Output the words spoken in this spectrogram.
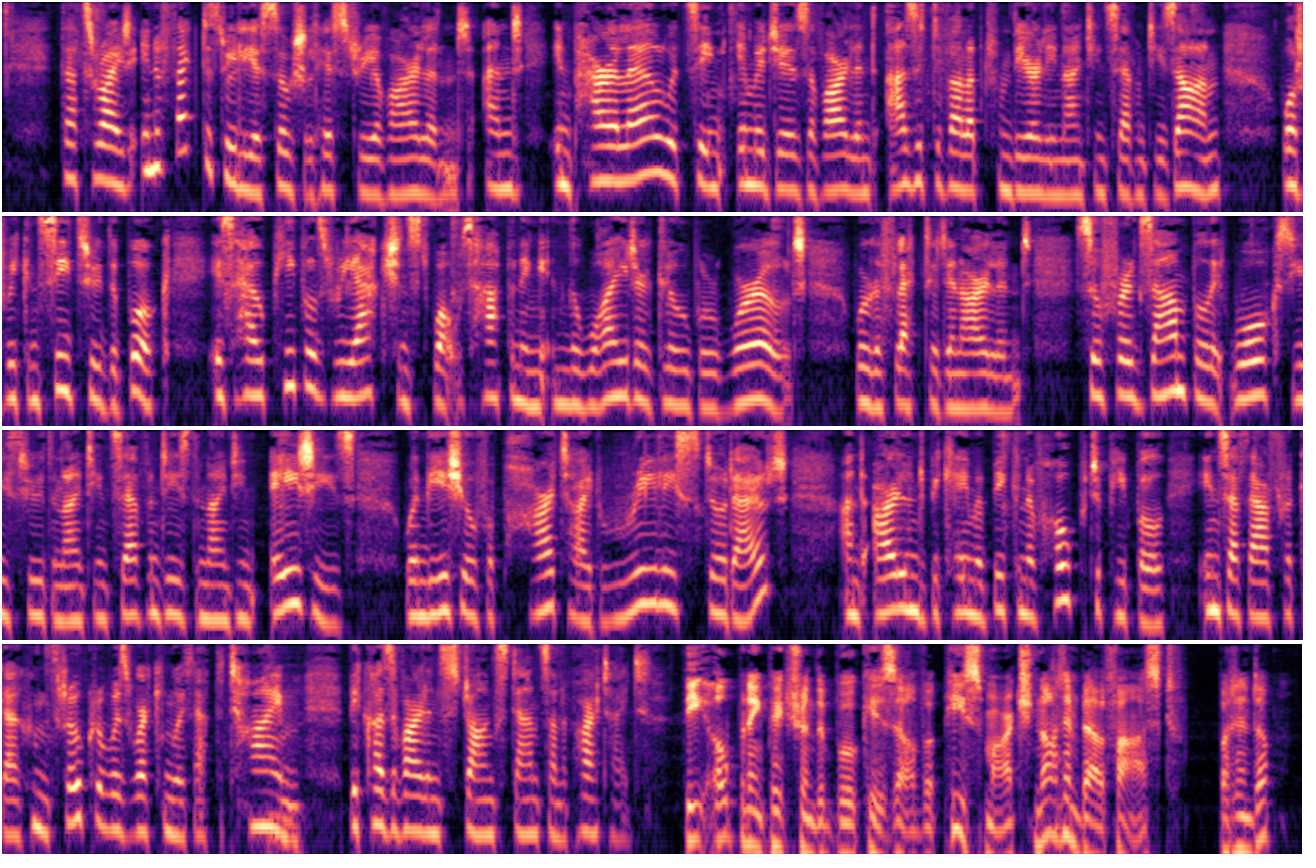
That's right. In effect, it's really a social history of Ireland. And in parallel with seeing images of Ireland as it developed from the early 1970s on, what we can see through the book is how people's reactions to what was happening in the wider global world were reflected in Ireland. So, for example, it walks you through the 1970s, the 1980s, when the issue of apartheid really stood out, and Ireland became a beacon of hope to people in South Africa, whom Trócaire was working with at the time, hmm. because of Ireland's strong stance on apartheid. The opening picture in the book is of a peace march, not in Belfast, but in Dublin.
